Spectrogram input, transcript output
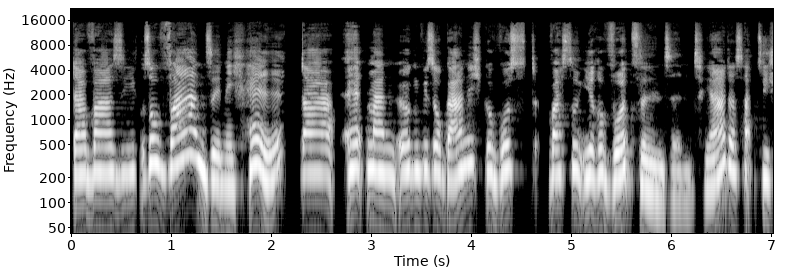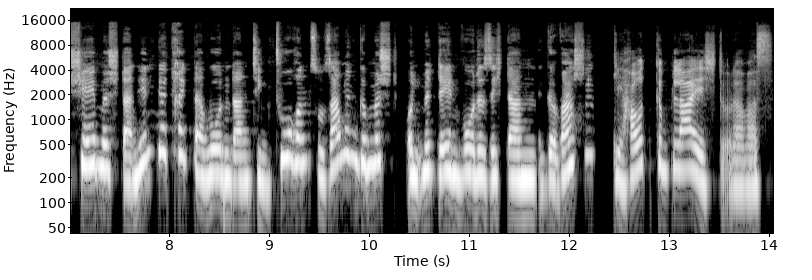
da war sie so wahnsinnig hell, da hätte man irgendwie so gar nicht gewusst, was so ihre Wurzeln sind. Ja, das hat sie chemisch dann hingekriegt. Da wurden dann Tinkturen zusammengemischt und mit denen wurde sich dann gewaschen. Die Haut gebleicht oder was?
